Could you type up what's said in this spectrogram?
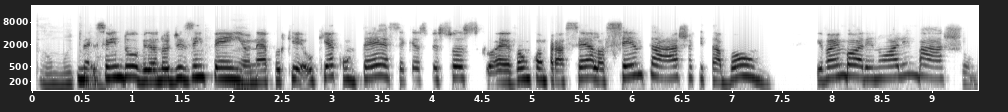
Então, muito né, Sem dúvida, no desempenho, é. né? Porque o que acontece é que as pessoas é, vão comprar cela, senta, acha que tá bom e vai embora e não olha embaixo.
